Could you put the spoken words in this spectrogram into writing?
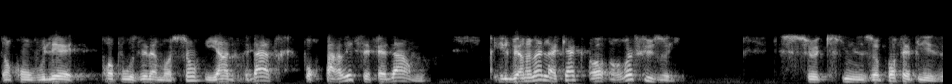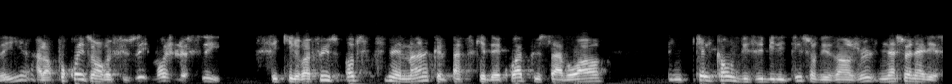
Donc, on voulait proposer la motion et en débattre pour parler de ces faits d'armes. Et le gouvernement de la CAQ a refusé, ce qui ne nous a pas fait plaisir. Alors, pourquoi ils ont refusé? Moi, je le sais. C'est qu'ils refusent obstinément que le Parti québécois puisse avoir une quelconque visibilité sur des enjeux nationalistes.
